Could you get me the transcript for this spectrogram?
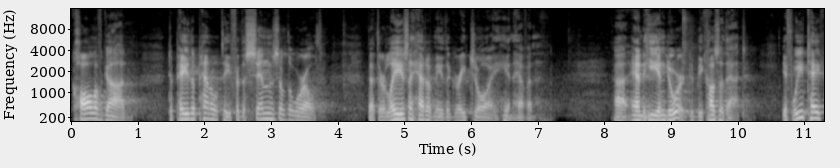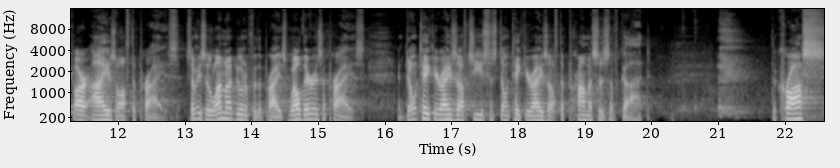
call of God, to pay the penalty for the sins of the world, that there lays ahead of me the great joy in heaven. Uh, and he endured because of that. If we take our eyes off the prize, somebody says, Well, I'm not doing it for the prize. Well, there is a prize. And don't take your eyes off Jesus, don't take your eyes off the promises of God. The cross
